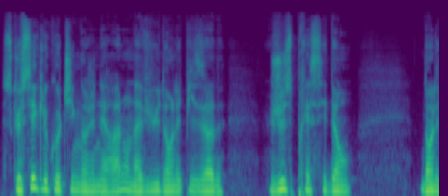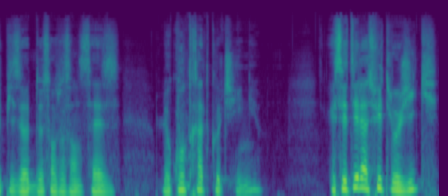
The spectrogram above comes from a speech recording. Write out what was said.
ce que c'est que le coaching en général. On a vu dans l'épisode juste précédent, dans l'épisode 276, le contrat de coaching. Et c'était la suite logique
